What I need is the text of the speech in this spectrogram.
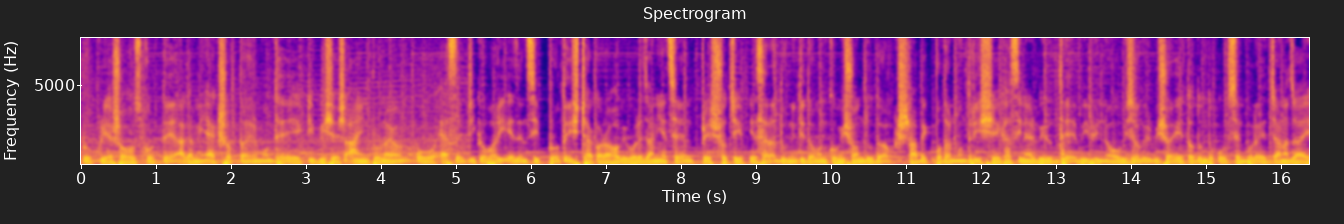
প্রক্রিয়া সহজ করতে আগামী এক সপ্তাহের মধ্যে একটি বিশেষ আইন প্রণয়ন ও অ্যাসেট রিকভারি এজেন্সি প্রতিষ্ঠা করা হবে বলে জানিয়েছেন প্রেস সচিব। এছাড়া দুর্নীতি দমন কমিশন দুদক, সাবেক প্রধানমন্ত্রী শেখ হাসিনার বিরুদ্ধে বিভিন্ন অভিযোগের বিষয়ে তদন্ত করছেন বলে জানা যায়।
